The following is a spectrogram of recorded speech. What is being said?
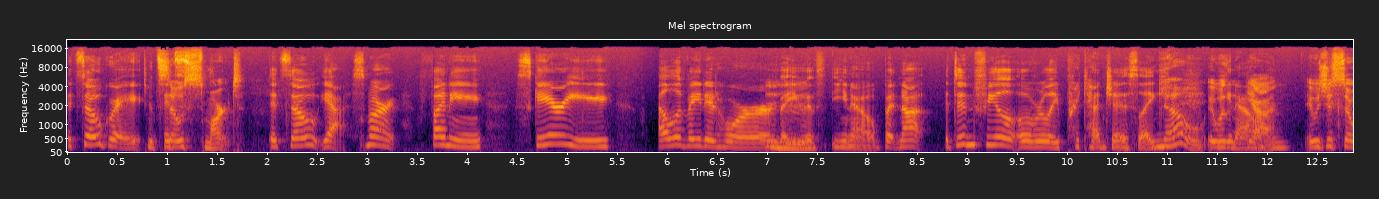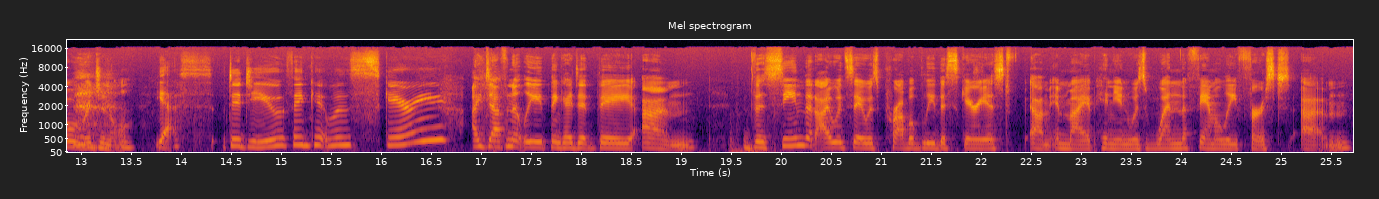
it's so great. it's so smart. it's so yeah, smart, funny, scary, elevated horror that Mm-hmm. you would, you know, but not. It didn't feel overly pretentious. Like No, it was you know. yeah. It was just so original. Yes. Did you think it was scary? I definitely think I did. They um the scene that I would say was probably the scariest um in my opinion was when the family first um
